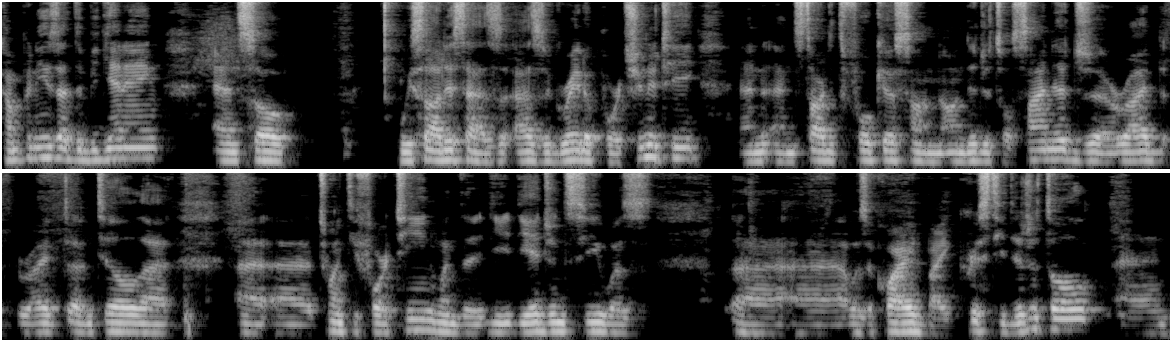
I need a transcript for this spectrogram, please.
companies at the beginning, and so we saw this as as a great opportunity and and started to focus on on digital signage uh, right right until uh, uh, uh 2014 when the the, the agency was uh, was acquired by Christie Digital and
